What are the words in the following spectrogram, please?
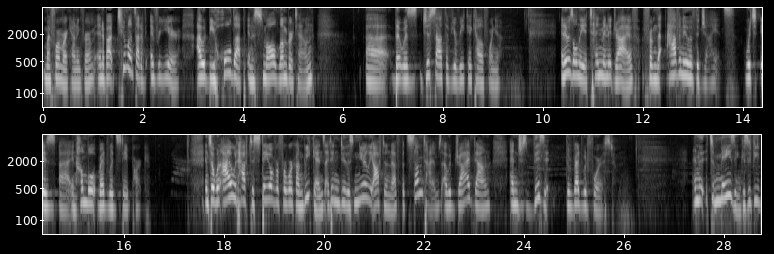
my former accounting firm, and about two months out of every year, I would be holed up in a small lumber town uh, that was just south of Eureka, California. And it was only a 10 minute drive from the Avenue of the Giants, which is uh, in Humboldt Redwood State Park. And so when I would have to stay over for work on weekends, I didn't do this nearly often enough, but sometimes I would drive down and just visit the redwood forest. And it's amazing because if you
